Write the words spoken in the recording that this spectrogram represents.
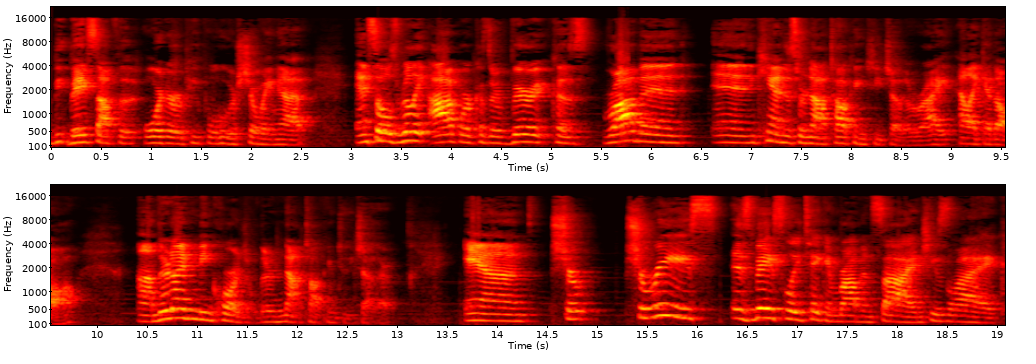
based off the order of people who were showing up. And so it was really awkward because they're very, because Robyn and Candace are not talking to each other, right? Like at all. Um, they're not even being cordial. They're not talking to each other. And Char- is basically taking Robyn's side. And she's like,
